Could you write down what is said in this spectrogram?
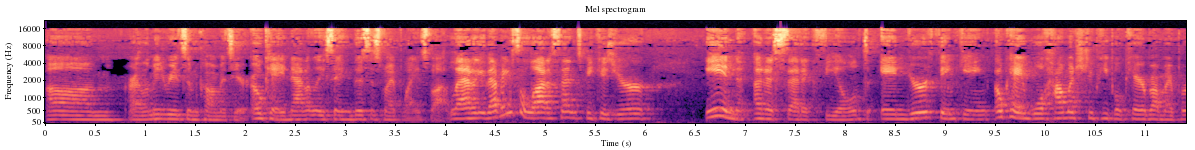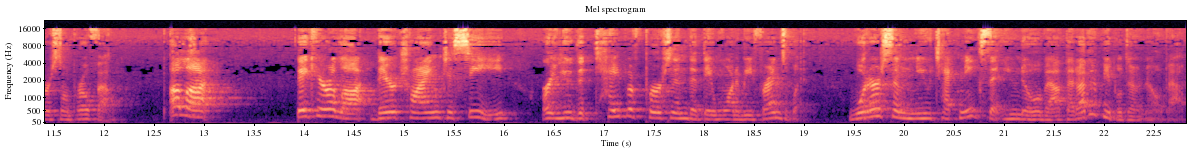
Um, all right, let me read some comments here. Okay, Natalie saying this is my blind spot. Natalie, that makes a lot of sense because you're in an aesthetic field and you're thinking, okay, well, how much do people care about my personal profile? A lot. They care a lot. They're trying to see, are you the type of person that they want to be friends with? What are some new techniques that you know about that other people don't know about?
